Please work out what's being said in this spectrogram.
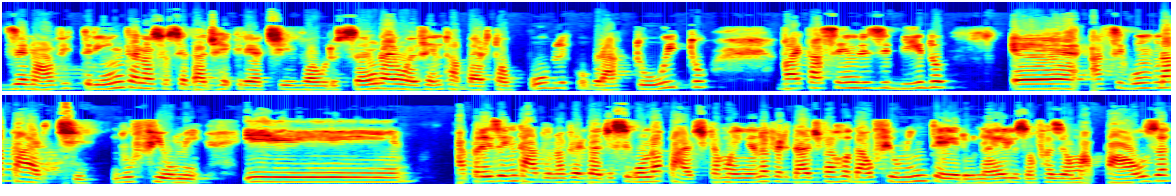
19h30 na Sociedade Recreativa Uruçanga, é um evento aberto ao público, gratuito, vai estar sendo exibido é, a segunda parte do filme e apresentado, na verdade, a segunda parte, que amanhã, na verdade, vai rodar o filme inteiro, né? Eles vão fazer uma pausa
